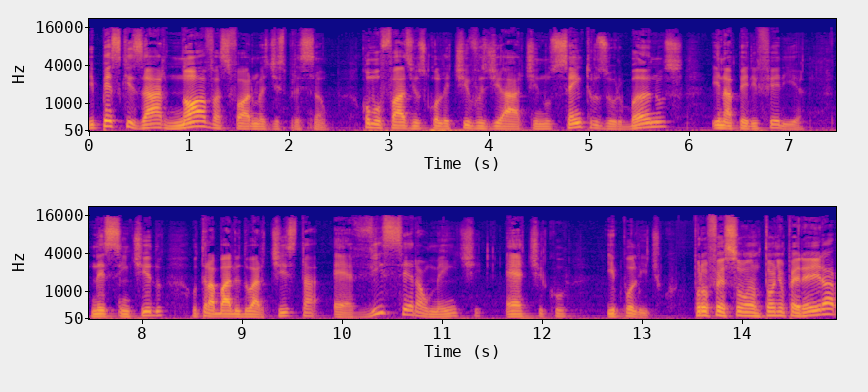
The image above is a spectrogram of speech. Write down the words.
e pesquisar novas formas de expressão, como fazem os coletivos de arte nos centros urbanos e na periferia. Nesse sentido, o trabalho do artista é visceralmente ético e político. Professor Antônio Pereira,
